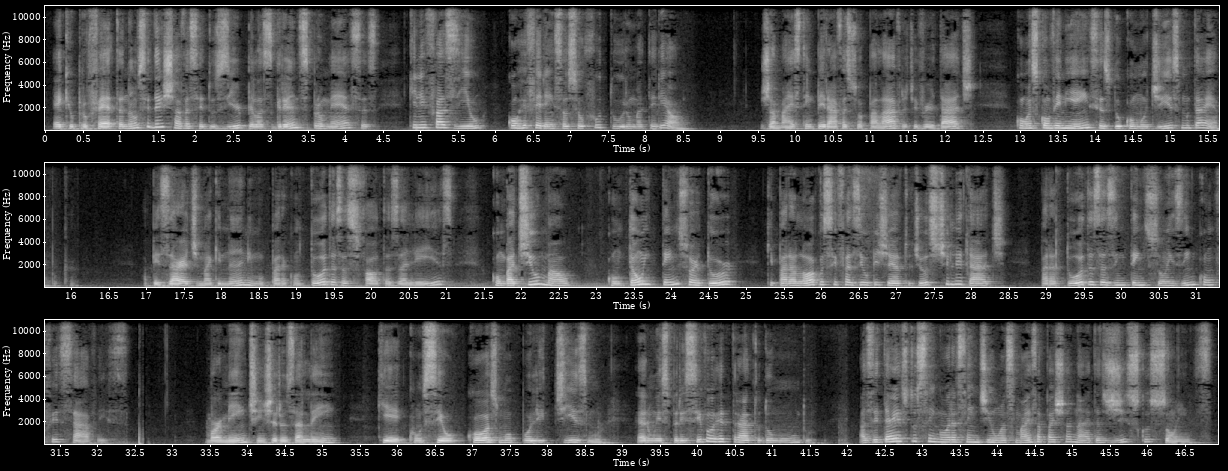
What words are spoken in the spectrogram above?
é que o profeta não se deixava seduzir pelas grandes promessas que lhe faziam com referência ao seu futuro material. Jamais temperava sua palavra de verdade com as conveniências do comodismo da época. Apesar de magnânimo para com todas as faltas alheias, combatia o mal com tão intenso ardor que para logo se fazia objeto de hostilidade para todas as intenções inconfessáveis. Mormente em Jerusalém, que com seu cosmopolitismo era um expressivo retrato do mundo, as ideias do Senhor acendiam as mais apaixonadas discussões.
